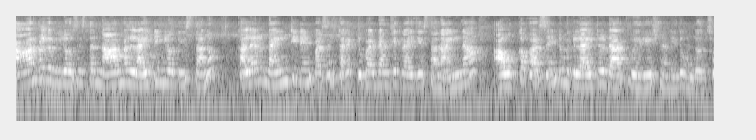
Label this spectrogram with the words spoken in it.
నార్మల్గా వీడియోస్ ఇస్తాను నార్మల్ లైటింగ్లో తీస్తాను. Colour ninety nine percent correct పడడానికి ట్రై చేస్తాను. అయినా ఆ ఒక్క పర్సెంట్ మీకు లైట్ డార్క్ వేరియేషన్ అనేది ఉండొచ్చు.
